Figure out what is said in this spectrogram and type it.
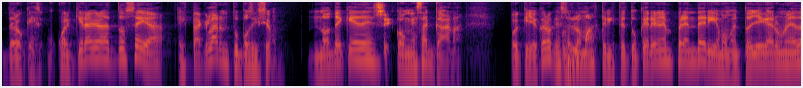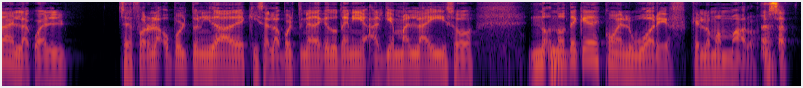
de lo que cualquiera que las dos sea, está claro en tu posición. No te quedes con esas ganas. Porque yo creo que eso es lo más triste. Tú querer emprender y de momento llegar a una edad en la cual se fueron las oportunidades, quizás la oportunidad que tú tenías, alguien más la hizo. No, no te quedes con el what if, que es lo más malo. Exacto.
